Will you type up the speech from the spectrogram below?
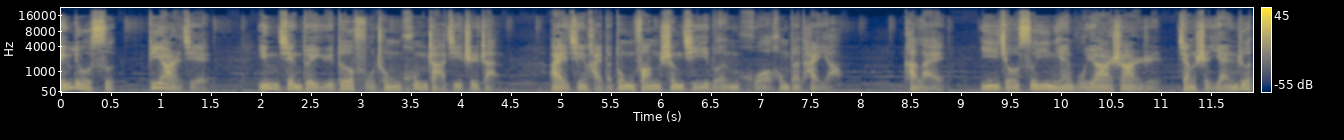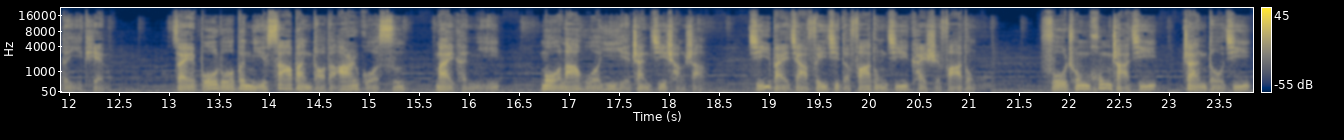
零六四第二节，英舰队与德俯冲轰炸机之战。爱琴海的东方升起一轮火红的太阳。看来，一九四一年五月二十二日将是炎热的一天。在伯罗奔尼撒半岛的阿尔果斯、麦肯尼、莫拉沃伊野战机场上，几百架飞机的发动机开始发动，俯冲轰炸机、战斗机、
